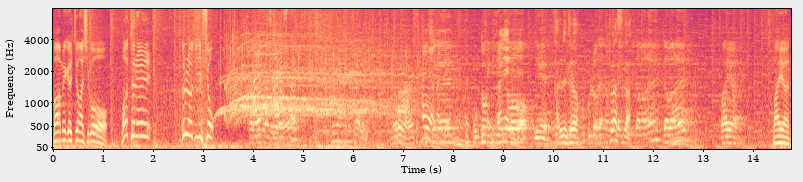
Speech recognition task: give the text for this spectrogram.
마음의 결정하시고 버튼을 눌러 주십시오. 잘했어 잘했어. 노래가 왜 차이야? 공동인이죠. 예. 다르죠. 클래스가. 과연 과연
